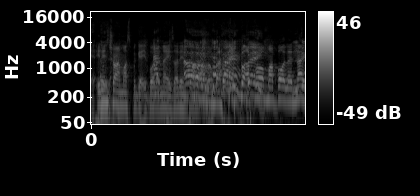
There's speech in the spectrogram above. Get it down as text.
It He didn't was, try my spaghetti bolognese. I didn't Oh, bring it along, but, babe, I brought my You bolognese.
